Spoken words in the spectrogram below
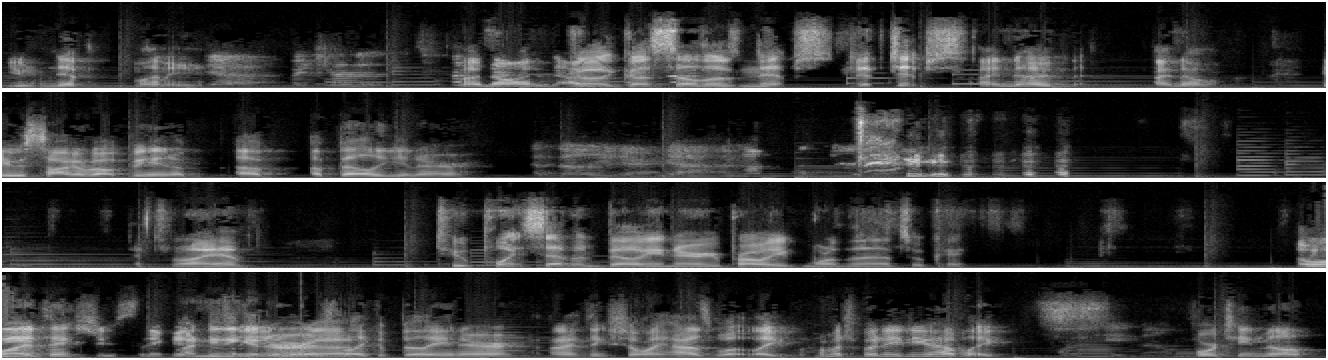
Your nip money. Yeah, my turn. I know. I, I, Gotta, gotta sell those nips, nip tips. I know. I know. He was talking about being a a, a. A billionaire? Yeah, I'm not. That's what I am. Two point seven billionaire. You're probably more than that. It's okay. Oh, well, I need- think she's thinking. I need to get her, billionaire is uh, like a billionaire, and I think she only has what, like, how much money do you have? Like, 14 mil? fourteen mil?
